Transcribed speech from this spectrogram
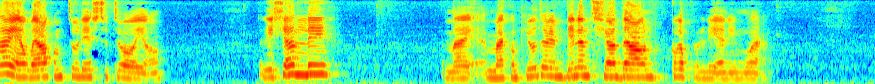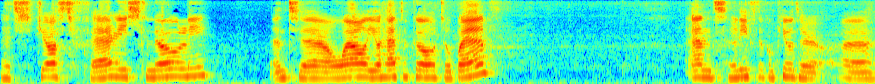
Hi and welcome to this tutorial. Recently my my computer didn't shut down properly anymore. It's just very slowly until well you had to go to bed and leave the computer uh,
